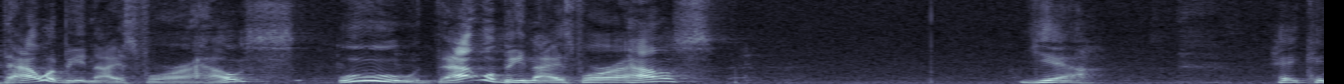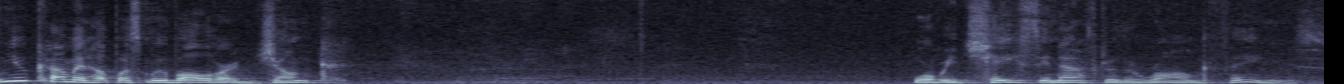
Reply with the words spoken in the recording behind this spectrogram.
That would be nice for our house. Ooh, that would be nice for our house. Yeah. Hey, can you come and help us move all of our junk? Were we chasing after the wrong things?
